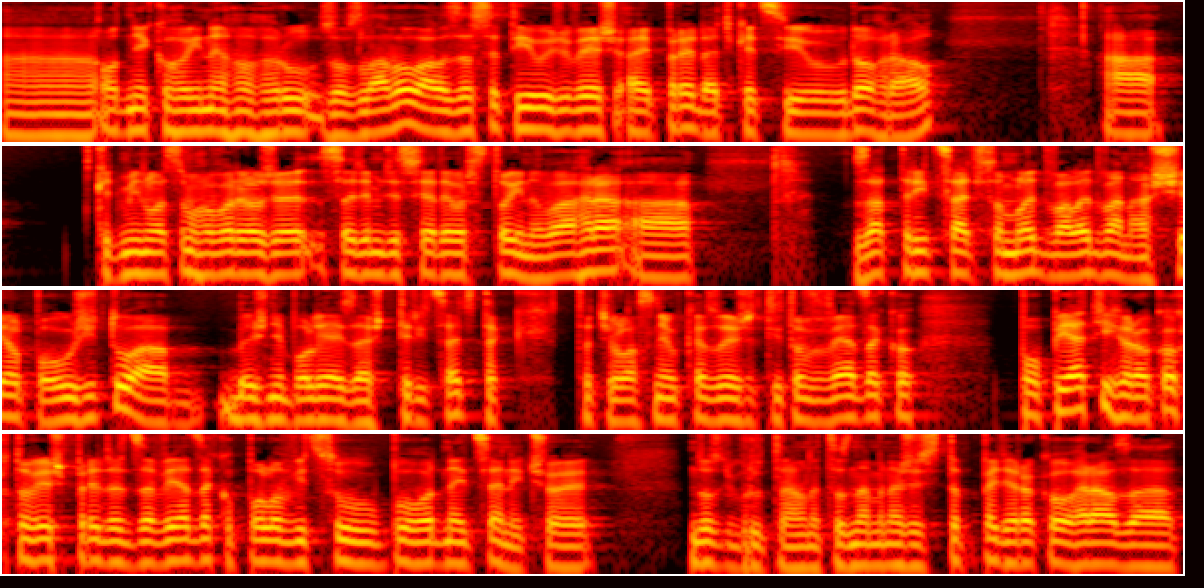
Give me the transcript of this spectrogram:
uh, od niekoho iného hru so zľavou, ale zase ty už vieš aj predať, keď si ju dohral. A keď minule som hovoril, že 70 eur stojí nová hra a za 30 som ledva, ledva našiel použitú a bežne boli aj za 40, tak to ti vlastne ukazuje, že ty to viac ako po 5 rokoch to vieš predať za viac ako polovicu pôvodnej ceny, čo je dosť brutálne. To znamená, že si to 5 rokov hral za,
